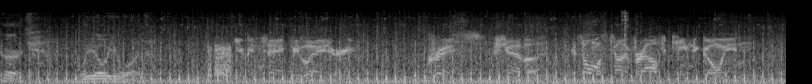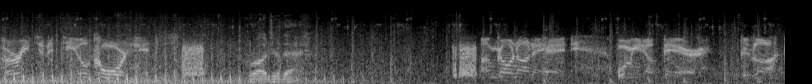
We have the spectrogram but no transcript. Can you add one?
Kirk. We owe you one. You can thank me later. Chris, Sheva, it's almost time for Alpha Team to go in. Hurry to the deal coordinates. Roger that. I'm going on ahead. We'll meet up there. Good luck.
